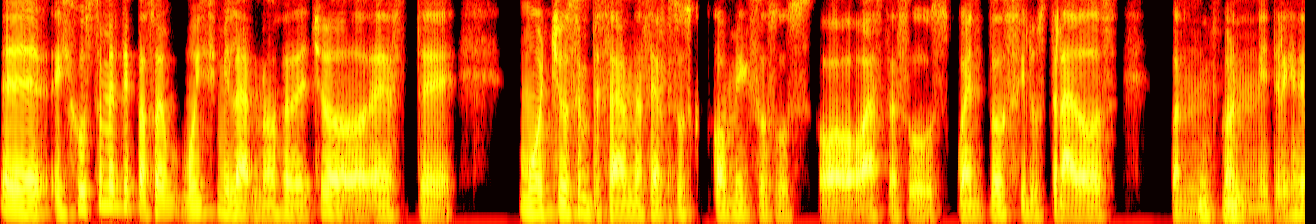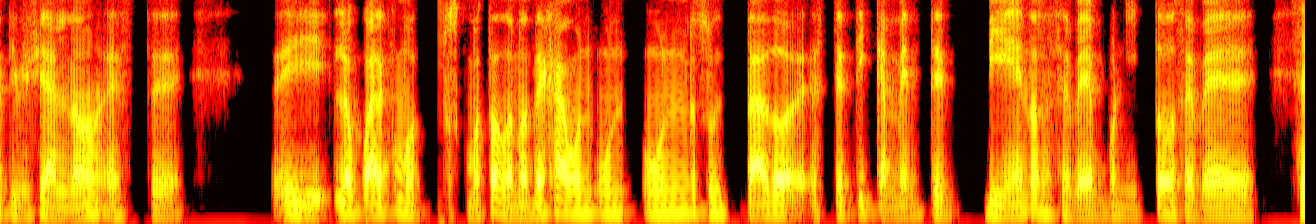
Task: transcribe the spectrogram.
Eh, y justamente pasó muy similar, ¿no? O sea, de hecho, este, muchos empezaron a hacer sus cómics o sus o hasta sus cuentos ilustrados con, con inteligencia artificial, ¿no? Este, y lo cual como pues como todo, nos deja un, un, un resultado estéticamente bien, o sea, se ve bonito, se ve, sí.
